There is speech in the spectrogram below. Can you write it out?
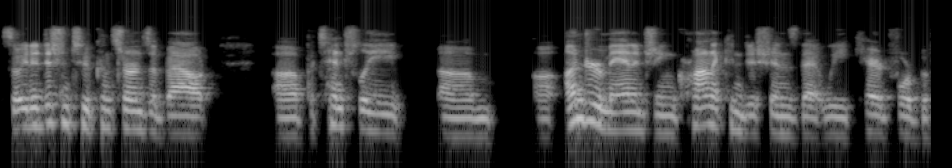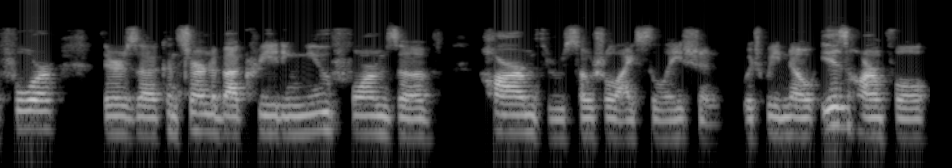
so in addition to concerns about uh, potentially um, uh, under managing chronic conditions that we cared for before, there's a concern about creating new forms of harm through social isolation, which we know is harmful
